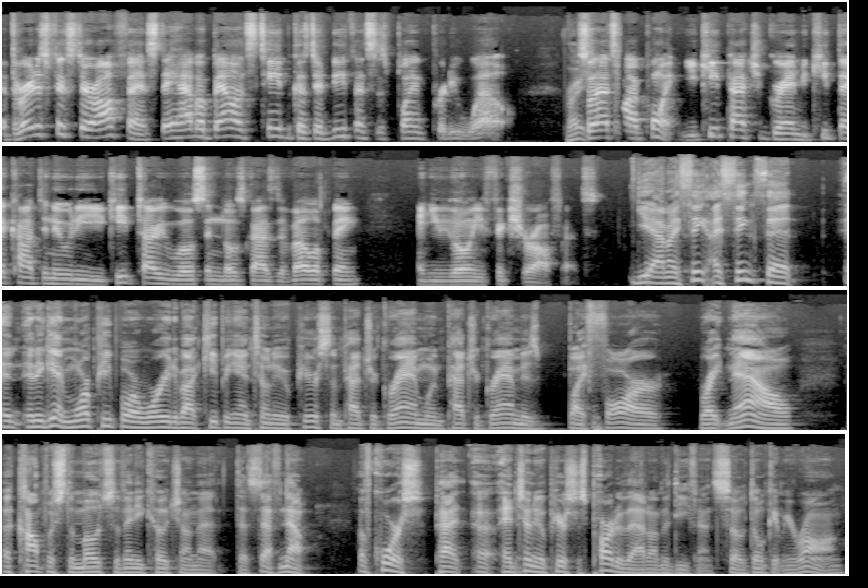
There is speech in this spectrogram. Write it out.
If the Raiders fix their offense, they have a balanced team because their defense is playing pretty well. Right. So that's my point. You keep Patrick Graham, you keep that continuity, you keep Tyree Wilson, those guys developing, and you go and you fix your offense. Yeah, and I think I think that and, and again, more people are worried about keeping Antonio Pierce than Patrick Graham when Patrick Graham is by far right now accomplished the most of any coach on that that staff. Now, of course, Pat uh, Antonio Pierce is part of that on the defense. So don't get me wrong.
